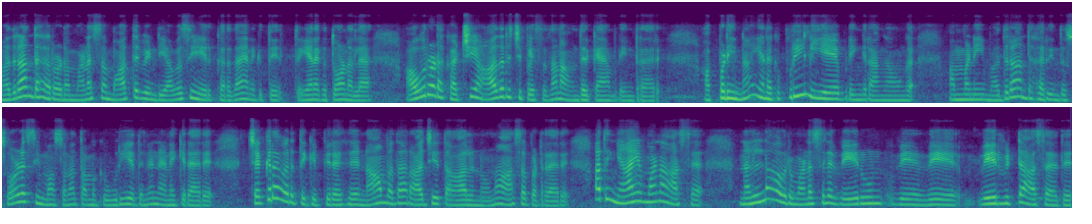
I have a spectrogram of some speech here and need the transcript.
மதுராந்தகரோட மனசை மாத்த வேண்டிய அவசியம் இருக்கிறதா எனக்கு தெ- எனக்கு தோணல. அவரோட கட்சியை ஆதரிச்சு பேச தான் நான் வந்திருக்கேன் அப்படின்றாரு. அப்படின்னா எனக்கு புரியலையே அப்படிங்கிறாங்க அவங்க. அம்மணி மதுராந்தகர் இந்த சோழ சிம்மாசனம் தமக்கு உரியதுன்னு நினைக்கிறாரு. சக்கரவர்த்திக்கு பிறகு நாம தான் ராஜ்யத்தை ஆளணும்னு ஆசைப்படுறாரு. அது நியாயமான ஆசை. நல்லா அவர் மனசுல வேரூன் வே வே வேர்விட்டு ஆசை அது.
